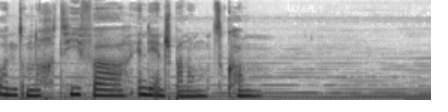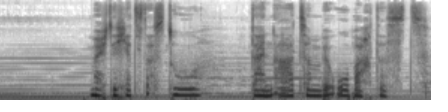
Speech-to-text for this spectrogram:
Und um noch tiefer in die Entspannung zu kommen, möchte ich jetzt, dass du deinen Atem beobachtest.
